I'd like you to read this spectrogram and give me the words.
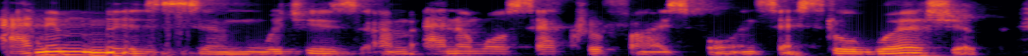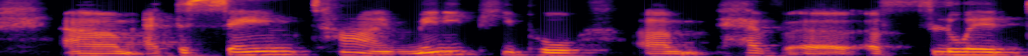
animism, which is um, animal sacrifice for ancestral worship. at the same time, many people have a, a fluid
